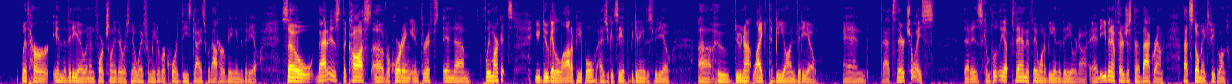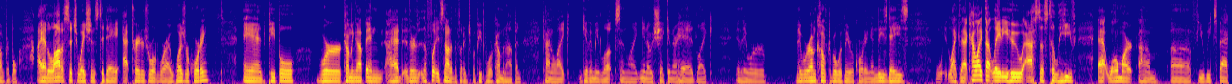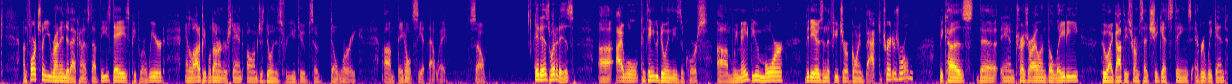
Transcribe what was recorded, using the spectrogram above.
with her in the video, and unfortunately, there was no way for me to record these guys without her being in the video. So that is the cost of recording in thrifts in um, flea markets, you do get a lot of people, as you can see at the beginning of this video, uh, who do not like to be on video. And that's their choice. That is completely up to them if they want to be in the video or not. And even if they're just in the background, that still makes people uncomfortable. I had a lot of situations today at Traders World where I was recording, and people were coming up and I had there's the foot it's not in the footage but people were coming up and kind of like giving me looks and like you know shaking their head like and they were they were uncomfortable with me recording. And these days, like that, kind of like that lady who asked us to leave at Walmart um, a few weeks back. Unfortunately, you run into that kind of stuff. These days, people are weird, and a lot of people don't understand. Oh, I'm just doing this for YouTube, so don't worry. Um, they don't see it that way. So it is what it is. Uh, I will continue doing these, of course. Um, we may do more videos in the future of going back to Traders World because the and Treasure Island, the lady who I got these from said she gets things every weekend.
